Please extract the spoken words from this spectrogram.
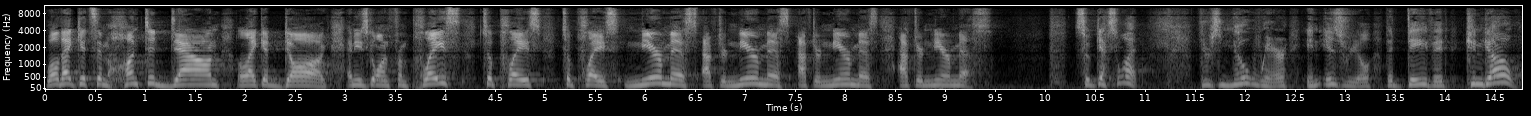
Well, that gets him hunted down like a dog. And he's going from place to place to place, near miss after near miss after near miss after near miss. So, guess what? There's nowhere in Israel that David can go.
